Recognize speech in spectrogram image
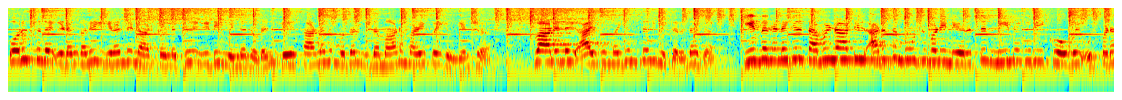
ஒரு சில இடங்களில் இரண்டு நாட்களுக்கு இடி மின்னலுடன் லேசானது முதல் மிதமான மழை பெய்யும் என்று வானிலை ஆய்வு மையம் தெரிவித்திருந்தது. இந்த நிலையில் தமிழ்நாட்டில் அடுத்த மூன்று மணி நேரத்தில் நீலகிரி கோவை உட்பட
